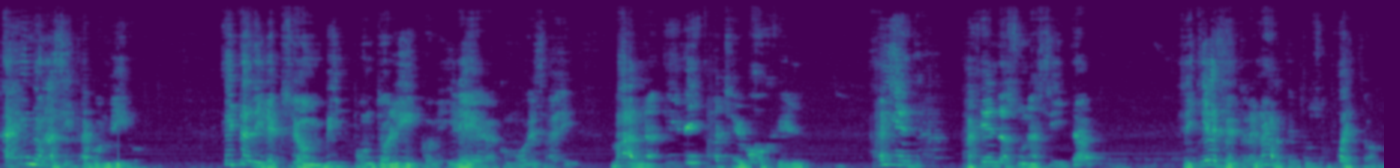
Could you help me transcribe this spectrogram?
agenda una cita conmigo. Esta dirección bit.ly con Y, como ves ahí, barra mhvogel, ahí entra, agendas una cita si quieres entrenarte, por supuesto,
